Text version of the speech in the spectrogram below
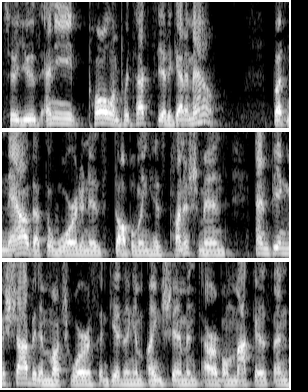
to use any pull and protectia to get him out. But now that the warden is doubling his punishment, and being mishabed him much worse and giving him einshim and terrible makas and,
